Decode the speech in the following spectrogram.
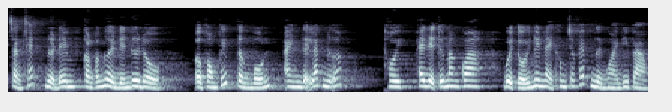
chẳng trách nửa đêm còn có người đến đưa đồ. Ở phòng vip tầng bốn, anh đợi lát nữa. Thôi hay để tôi mang qua, buổi tối nơi này không cho phép người ngoài đi vào.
